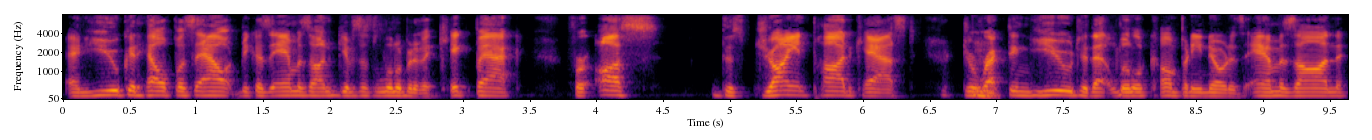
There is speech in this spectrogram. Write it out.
and you could help us out because Amazon gives us a little bit of a kickback for us, this giant podcast, directing you to that little company known as Amazon.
